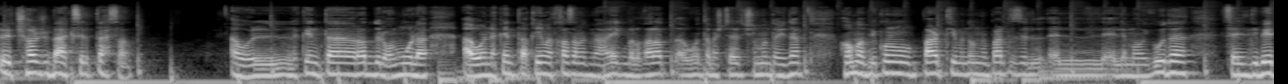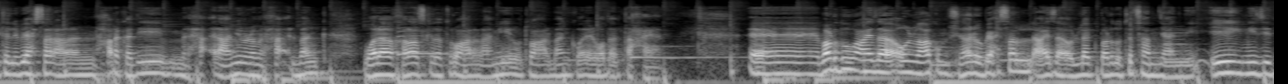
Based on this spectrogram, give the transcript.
ال chargebacks اللي بتحصل. أو إنك أنت رد العمولة أو إنك أنت قيمة اتخصمت من عليك بالغلط أو أنت ما اشتريتش المنتج ده. هما بيكونوا party من ضمن ال parties اللي موجودة في ال debate اللي بيحصل على الحركة دي من حق العميل ولا من حق البنك. ولا خلاص كده تروح على العميل وتروح على البنك ولا الوضع بتاعها يعني. آه برضو عايز أقول معاكم سيناريو بيحصل. عايز أقول لك برضو تفهم يعني إيه ميزة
